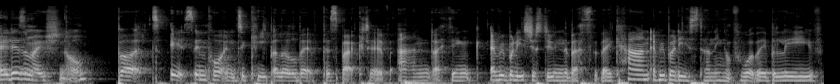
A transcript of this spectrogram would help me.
it is emotional, but it's important to keep a little bit of perspective. And I think everybody's just doing the best that they can, everybody is standing up for what they believe.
